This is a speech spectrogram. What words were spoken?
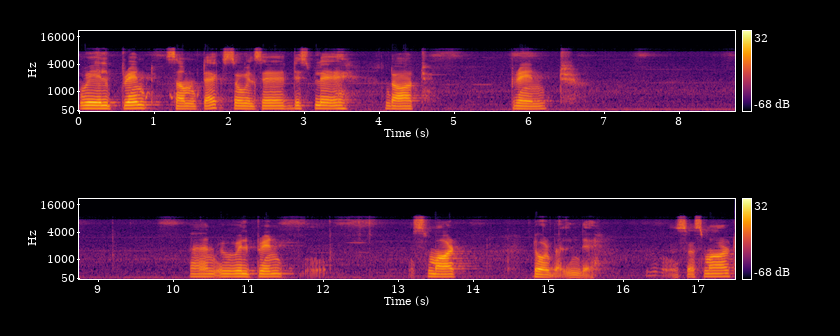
we will print some text. So, we will say display dot print and we will print smart doorbell in there. So, smart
